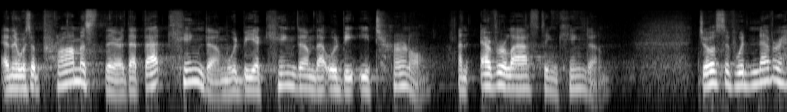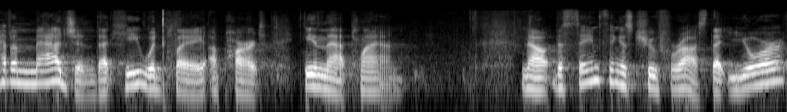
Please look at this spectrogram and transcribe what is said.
And there was a promise there that that kingdom would be a kingdom that would be eternal, an everlasting kingdom. Joseph would never have imagined that he would play a part in that plan. Now, the same thing is true for us that your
